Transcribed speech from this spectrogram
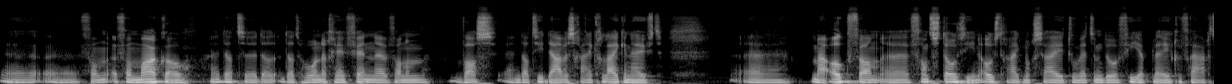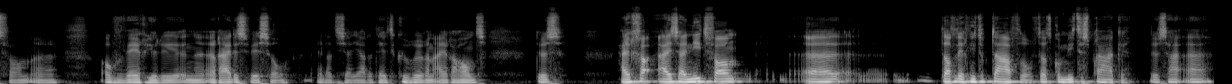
uh, uh, van, van Marco. Hè, dat, uh, dat, dat Horner geen fan van hem was en dat hij daar waarschijnlijk gelijk in heeft. maar ook van Frans Stoos, die in Oostenrijk nog zei, toen werd hem door Viaplay gevraagd van, overwegen jullie een, een rijderswissel? En dat hij zei, ja, dat heeft de coureur in eigen hand. Dus hij, hij zei niet van, dat ligt niet op tafel of dat komt niet te sprake. Dus hij,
